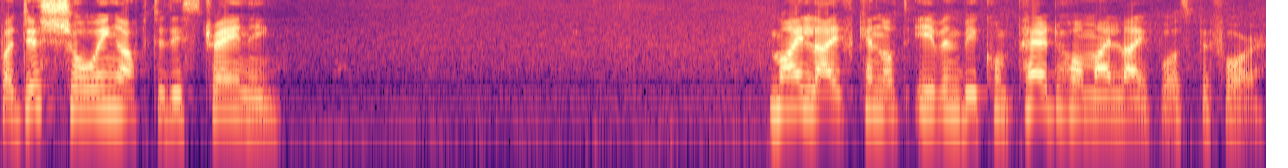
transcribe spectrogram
but just showing up to this training, my life cannot even be compared to how my life was before.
